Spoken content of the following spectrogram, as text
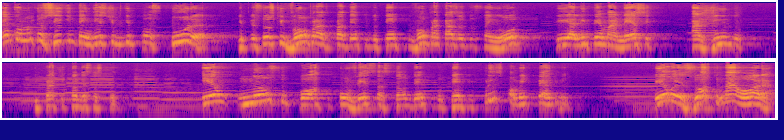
Eu não consigo entender esse tipo de postura de pessoas que vão para dentro do templo, que vão para a casa do Senhor e ali permanecem agindo e praticando essas coisas. Eu não suporto conversação dentro do templo, principalmente perto de mim. Eu exorto na hora,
